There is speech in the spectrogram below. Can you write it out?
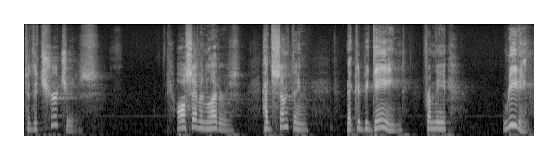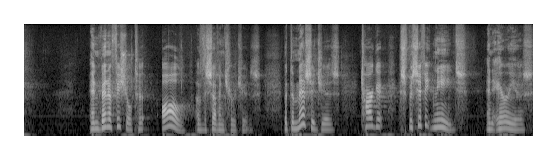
to the churches. All seven letters had something that could be gained from the reading and beneficial to all of the seven churches. But the messages target specific needs and areas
